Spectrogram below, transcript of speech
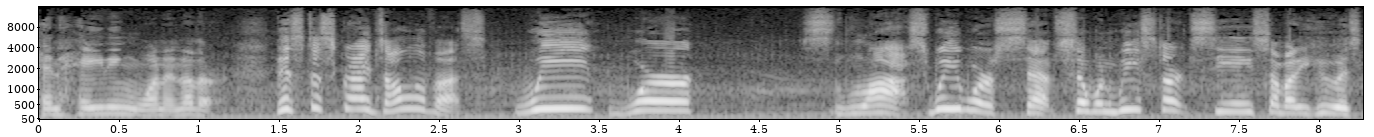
and hating one another. This describes all of us. We were lost. We were set. So when we start seeing somebody who is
